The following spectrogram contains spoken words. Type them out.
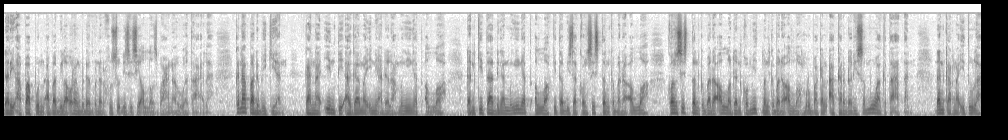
dari apa pun apabila orang benar-benar khusyuk di sisi Allah Subhanahu wa taala. Kenapa demikian? Karena inti agama ini adalah mengingat Allah dan kita dengan mengingat Allah kita bisa konsisten kepada Allah konsisten kepada Allah dan komitmen kepada Allah merupakan akar dari semua ketaatan. Dan karena itulah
